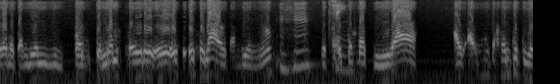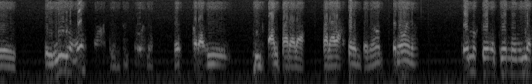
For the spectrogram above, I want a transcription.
bueno, también tendríamos que ver eh, ese, lado también, ¿no? que por sí. una actividad, hay, hay mucha gente que, que vive esto, entonces bueno, es para ahí vital para la, para la gente, ¿no? Pero bueno, vemos que qué medidas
